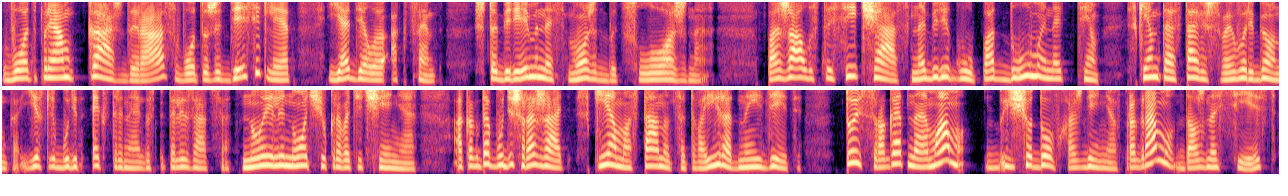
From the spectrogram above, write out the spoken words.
вот прям каждый раз, вот уже 10 лет я делаю акцент, что беременность может быть сложная. Пожалуйста, сейчас на берегу подумай над тем, с кем ты оставишь своего ребенка, если будет экстренная госпитализация, ну или ночью кровотечение. А когда будешь рожать, с кем останутся твои родные дети? То есть суррогатная мама еще до вхождения в программу должна сесть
